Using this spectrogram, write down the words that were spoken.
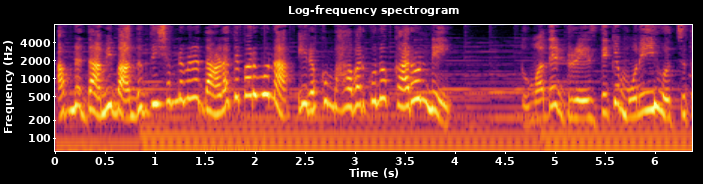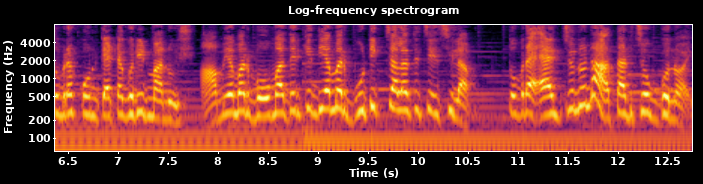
আপনার দামি বান্ধবীদের সামনে আমরা দাঁড়াতে পারব না? এরকম ভাবার কোনো কারণ নেই। তোমাদের ড্রেস দেখে মনেই হচ্ছে তোমরা কোন ক্যাটাগরির মানুষ। আমি আমার বৌমাদেরকে দিয়ে আমার বুটিক চালাতে চেয়েছিলাম। তোমরা একজনও না, তার যোগ্য নয়।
